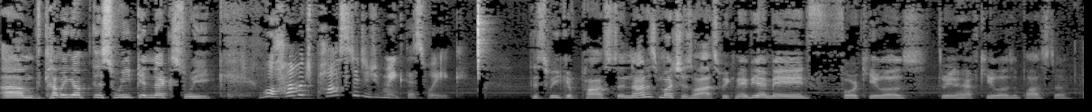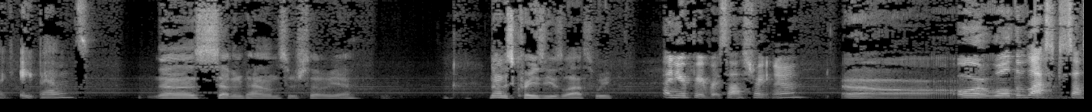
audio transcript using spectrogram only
Um, coming up this week and next week. Well, how much pasta did you make this week? This week of pasta, not as much as last week. Maybe I made four kilos, three and a half kilos of pasta. Like eight pounds. Uh, seven pounds or so, yeah. Not as crazy as last week. And your favorite sauce right now? Uh, Or well, the last sauce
